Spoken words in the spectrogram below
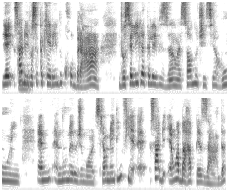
E aí, sabe, uhum. você está querendo cobrar, e você liga a televisão, é só notícia ruim, é, é número de mortes que aumenta, enfim, é, sabe, é uma barra pesada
